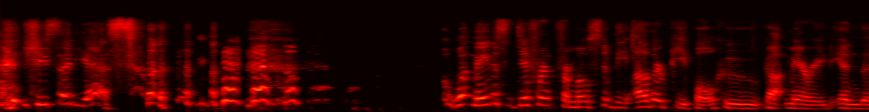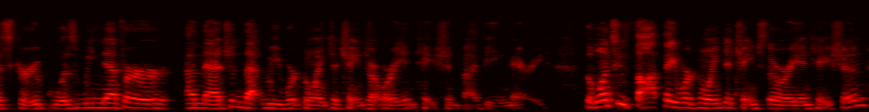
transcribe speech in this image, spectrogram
and she said yes. what made us different from most of the other people who got married in this group was we never imagined that we were going to change our orientation by being married. The ones who thought they were going to change their orientation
